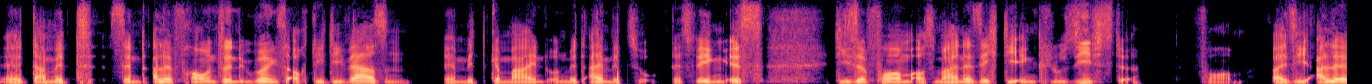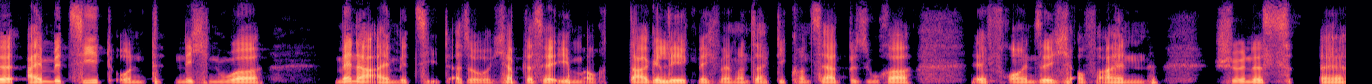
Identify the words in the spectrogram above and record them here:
Äh, damit sind alle Frauen, sind übrigens auch die Diversen äh, mit gemeint und mit einbezogen. Deswegen ist diese Form aus meiner Sicht die inklusivste Form, weil sie alle einbezieht und nicht nur Männer einbezieht. Also ich habe das ja eben auch dargelegt, nicht? wenn man sagt, die Konzertbesucher äh, freuen sich auf ein schönes äh,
